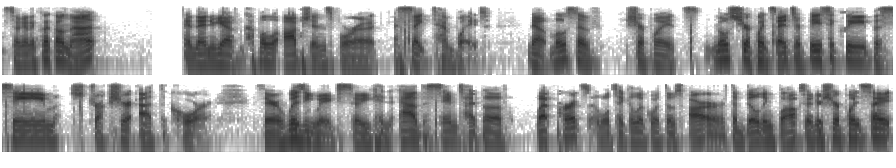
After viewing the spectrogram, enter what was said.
So I'm going to click on that. And then you have a couple of options for a, a site template. Now, most of SharePoint's most SharePoint sites are basically the same structure at the core. They're WYSIWYGs, so you can add the same type of web parts, and we'll take a look what those are, the building blocks of your SharePoint site,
